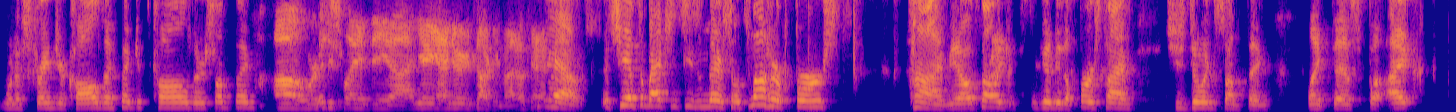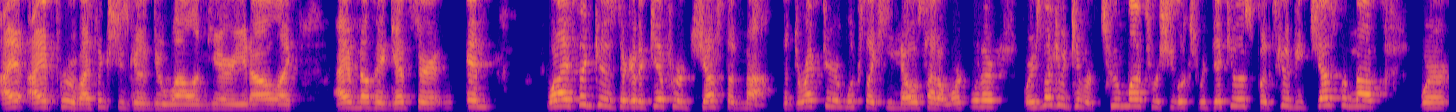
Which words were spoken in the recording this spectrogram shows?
When a Stranger Calls, I think it's called, or something. Oh, where she It's- played the, uh, yeah, yeah, I know what you're talking about. Okay. Yeah, and she had some action season there, so it's not her first time. You know, it's not like it's going to be the first time she's doing something like this. But I, I, I approve. I think she's going to do well in here. You know, like I have nothing against her. And what I think is they're going to give her just enough. The director looks like he knows how to work with her, where he's not going to give her too much where she looks ridiculous, but it's going to be just enough where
